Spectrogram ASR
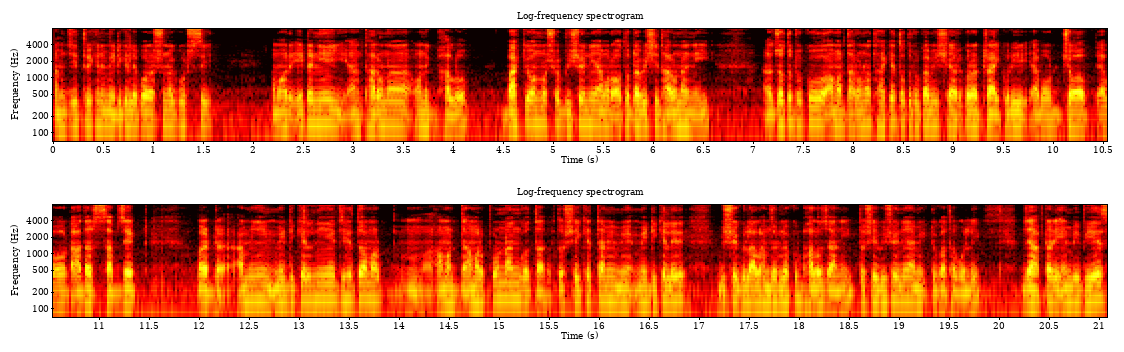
আমি যেহেতু এখানে মেডিকেলে পড়াশোনা করছি আমার এটা নিয়েই ধারণা অনেক ভালো। বাকি অন্য সব বিষয় নিয়ে আমার অতটা বেশি ধারণা নেই। যতটুকু আমার ধারণা থাকে, ততটুকু আমি শেয়ার করার ট্রাই করি about job about other subject but আমি মেডিকেল নিয়ে যেহেতু আমার আমার আমার পূর্ণাঙ্গতা, তো সেই ক্ষেত্রে আমি মেডিকেলের বিষয়গুলো আলহামদুলিল্লাহ খুব ভালো জানি। তো সেই বিষয় নিয়ে আমি একটু কথা বলি, যে আপনার এমবিবিএস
